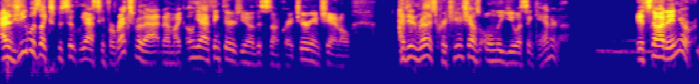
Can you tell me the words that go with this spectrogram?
And he was like specifically asking for rex for that and i'm like oh yeah i think there's you know this is on criterion channel. I didn't realize Criterion Channel is only US and Canada. It's not in Europe.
